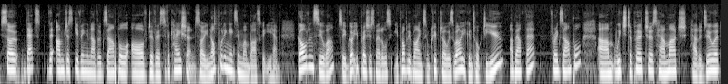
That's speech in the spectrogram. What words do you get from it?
So that's the, I'm just giving another example of diversification. So you're not putting eggs in one basket. You have gold and silver. So you've got your precious metals. You're probably buying some crypto as well. You can talk to you about that. For example, um, which to purchase, how much, how to do it.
